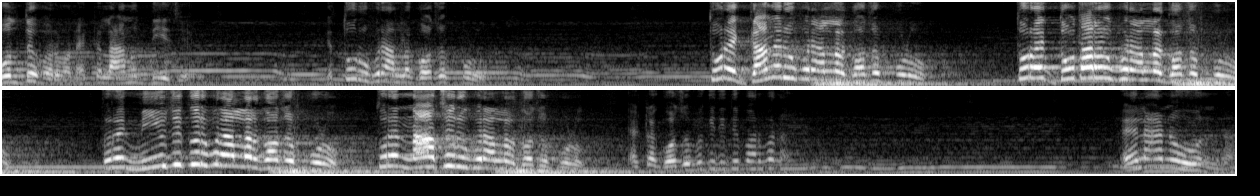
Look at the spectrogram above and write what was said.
বলতে পারব না, একটা লানত দিয়েছে তোর উপরে আল্লাহ গজব পড়ুক। তোর এই গানের উপরে আল্লাহর গজব পড়ুক। তোর এই দোতার উপরে আল্লাহর গজব পড়ুক। তোর এই মিউজিকের উপরে আল্লাহর গজব পড়ুক। তোর নাচের উপরে আল্লাহর গজব পড়ুক একটা গজবে কি দিতে পারবে না? না,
